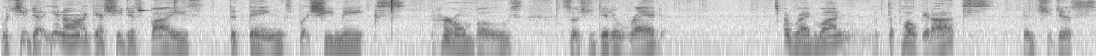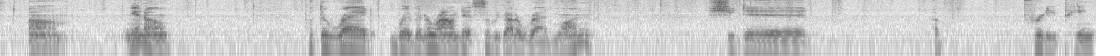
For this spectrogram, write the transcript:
what she does, you know, I guess she just buys the things, but she makes her own bows. So she did a red, a red one with the polka dots, and she just, um, you know, put the red ribbon around it. So we got a red one. She did a pretty pink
